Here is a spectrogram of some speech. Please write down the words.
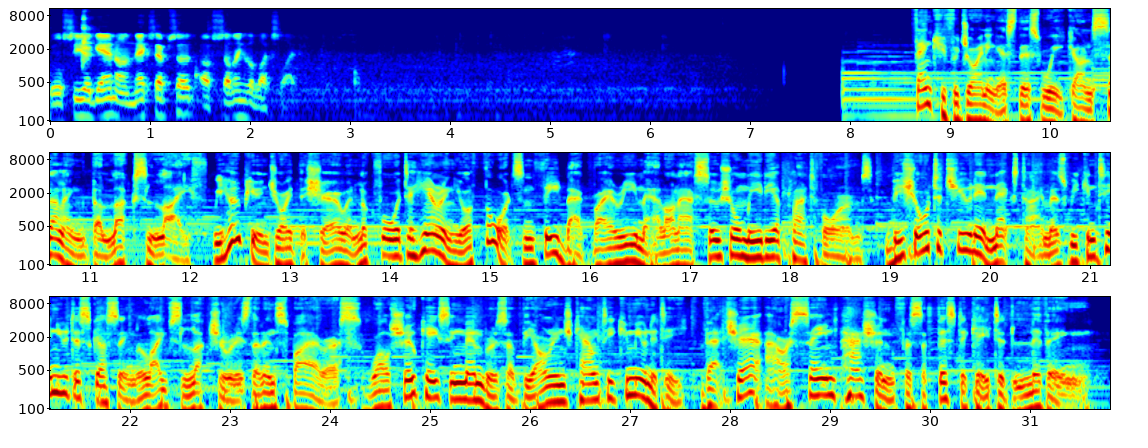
We'll see you again on the next episode of Selling the Luxe Life. Thank you for joining us this week on Selling the Luxe Life. We hope you enjoyed the show and look forward to hearing your thoughts and feedback via email on our social media platforms. Be sure to tune in next time as we continue discussing life's luxuries that inspire us while showcasing members of the Orange County community that share our same passion for sophisticated living.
